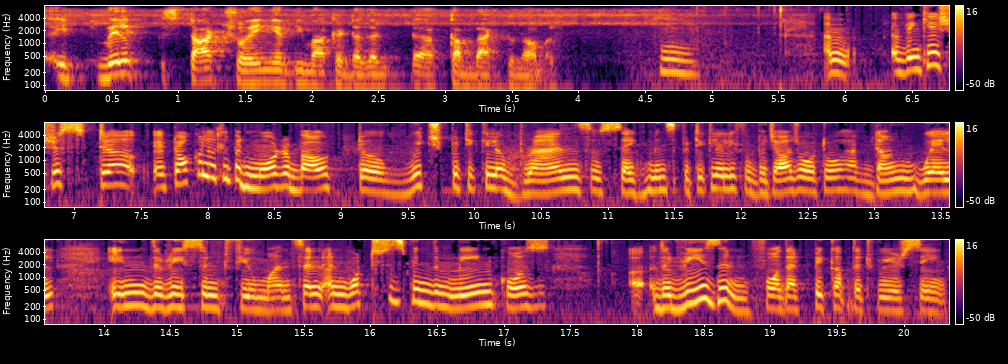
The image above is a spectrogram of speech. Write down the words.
it will start showing if the market doesn't uh, come back to normal. Hmm. Um, Vinkesh, just uh, talk a little bit more about uh, which particular brands or segments, particularly for Bajaj Auto, have done well in the recent few months, and, and what has been the main cause uh, the reason for that pickup that we are seeing?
